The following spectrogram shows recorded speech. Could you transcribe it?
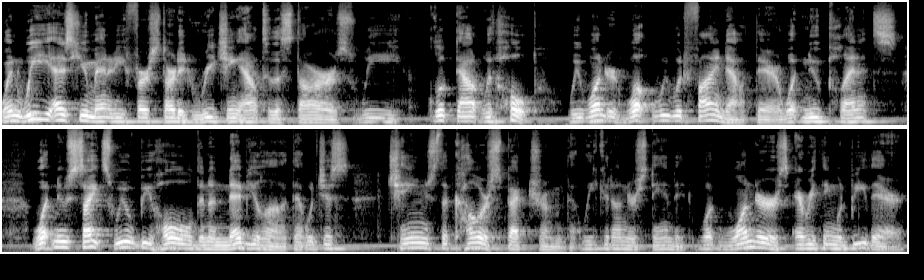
When we as humanity first started reaching out to the stars, we looked out with hope. We wondered what we would find out there, what new planets, what new sights we would behold in a nebula that would just change the color spectrum that we could understand it, what wonders everything would be there.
